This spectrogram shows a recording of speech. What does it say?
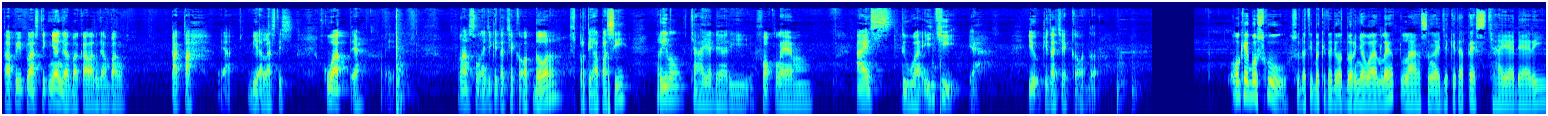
tapi plastiknya nggak bakalan gampang patah ya. Dia elastis, kuat ya. Langsung aja kita cek ke outdoor seperti apa sih real cahaya dari fog lamp ice 2 inci ya. Yuk kita cek ke outdoor. Oke bosku, sudah tiba kita di outdoornya One LED. Langsung aja kita tes cahaya dari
